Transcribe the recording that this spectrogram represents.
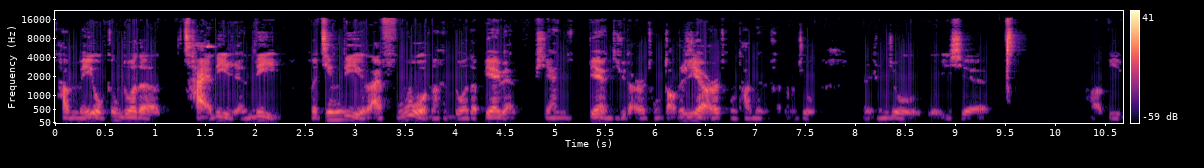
他没有更多的财力、人力和精力来服务我们很多的边远偏边远地区的儿童，导致这些儿童他们可能就本身就有一些啊比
